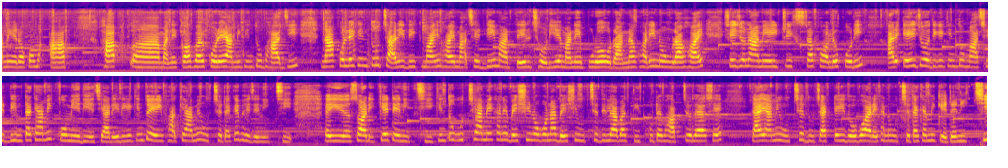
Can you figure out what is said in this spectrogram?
আমি এরকম আপ হাফ মানে কভার করে আমি কিন্তু ভাজি। না করলে কিন্তু চারিদিকময় হয়, মাছের ডিম আর তেল ছড়িয়ে মানে পুরো রান্নাঘরই নোংরা হয়। সেই জন্য আমি এই ট্রিক্সটা ফলো করি। আর এই যে ওদিকে কিন্তু মাছের ডিমটাকে আমি কমিয়ে দিয়েছি, আর এদিকে কিন্তু এই ফাঁকে আমি উচ্ছেটাকে ভেজে নিচ্ছি। এই সরি কেটে নিচ্ছি। কিন্তু উচ্ছে আমি এখানে বেশি নেব না, বেশি উচ্ছে দিলে আবার তিতকুটে ভাব চলে আসে। তাই আমি উচ্ছে দু চারটেই দেবো, আর এখানে উচ্ছেটাকে আমি কেটে নিচ্ছি।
